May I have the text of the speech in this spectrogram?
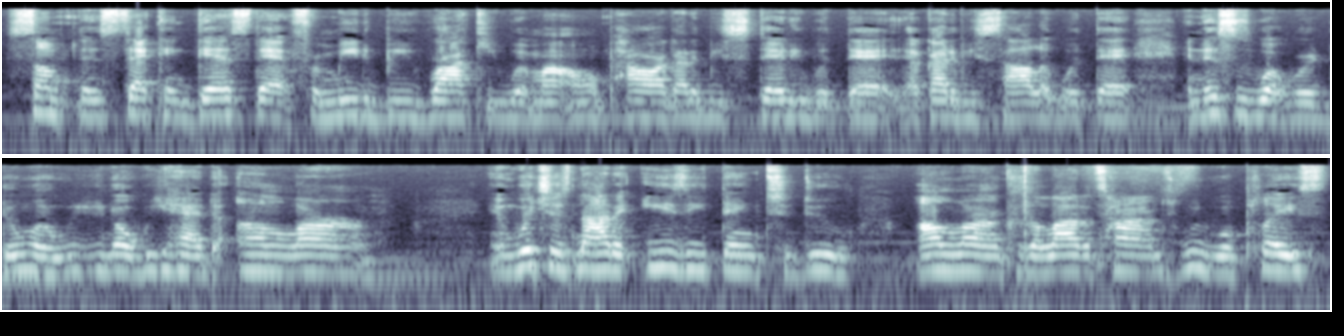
something second guess that for me to be rocky with my own power. I gotta be steady with that. I gotta be solid with that. And this is what we're doing. We, you know, we had to unlearn. And which is not an easy thing to do. Unlearn because a lot of times we will place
